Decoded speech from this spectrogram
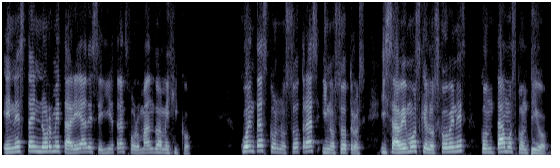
en esta enorme tarea de seguir transformando a México. Cuentas con nosotras y nosotros y sabemos que los jóvenes contamos contigo.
